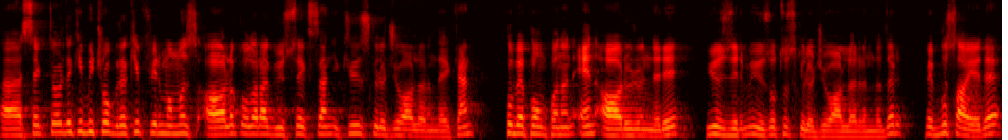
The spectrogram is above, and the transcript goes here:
Ee, sektördeki birçok rakip firmamız ağırlık olarak 180-200 kilo civarlarındayken Kube Pompa'nın en ağır ürünleri 120-130 kilo civarlarındadır. Ve bu sayede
